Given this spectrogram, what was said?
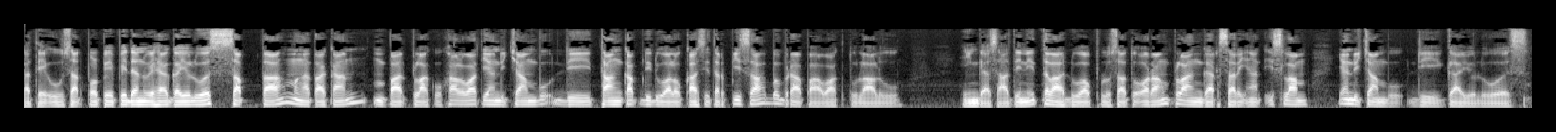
KTU Satpol PP dan WH Gayolues Sabta mengatakan empat pelaku khalwat yang dicambuk ditangkap di dua lokasi terpisah beberapa waktu lalu. Hingga saat ini telah 21 orang pelanggar syariat Islam yang dicambuk di Gayolues.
